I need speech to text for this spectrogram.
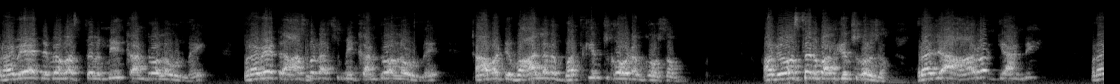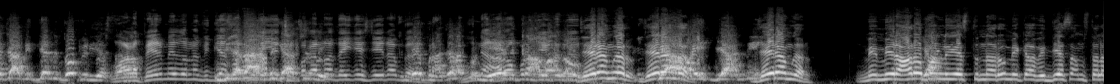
ప్రైవేట్ వ్యవస్థలు మీ కంట్రోల్లో ఉన్నాయి ప్రైవేట్ హాస్పిటల్స్ మీ కంట్రోల్లో ఉన్నాయి కాబట్టి వాళ్ళను బతికించుకోవడం కోసం ఆ వ్యవస్థను బతికించుకోవడం ప్రజా ఆరోగ్యాన్ని ప్రజా విద్యని దోపిడీ వాళ్ళ చేస్తారు పేరు మీద ఉన్న విద్యా. చెప్పగలరా దయచేసి జయరామ్ గారు. జయరామ్ గారు జయరామ్ గారు జయరామ్ గారు మీరు ఆరోపణలు చేస్తున్నారు మీకు ఆ విద్యా సంస్థల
